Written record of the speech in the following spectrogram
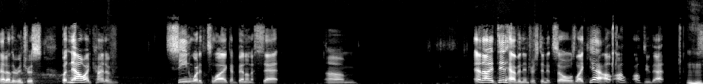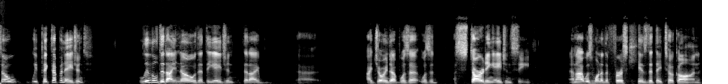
had other interests, but now I'd kind of seen what it's like. I'd been on a set, um, and I did have an interest in it. So I was like, yeah, I'll I'll, I'll do that. Mm-hmm. So we picked up an agent. Little did I know that the agent that I uh, I joined up was a was a, a starting agency, and I was one of the first kids that they took on.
